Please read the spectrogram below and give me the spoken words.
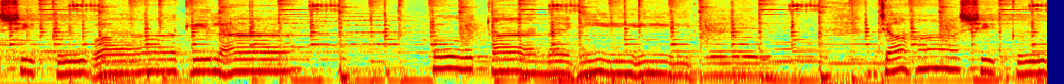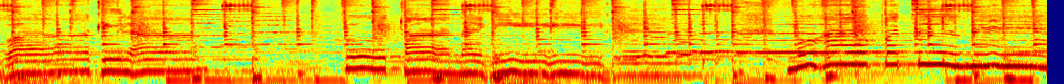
शिकवा गिला होता नहीं है। जहाँ शिकवा गिला होता नहीं है। मोहब्बत में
